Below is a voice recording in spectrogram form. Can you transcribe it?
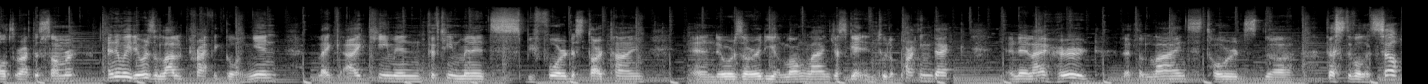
all throughout the summer. Anyway, there was a lot of traffic going in. Like I came in 15 minutes before the start time and there was already a long line just getting into the parking deck. And then I heard that the lines towards the festival itself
